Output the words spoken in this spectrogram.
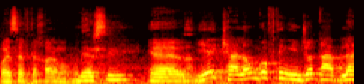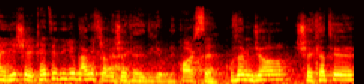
باعث افتخار ما بود. مرسی. یه کلام گفتین اینجا قبلا. یه شرکت دیگه بود نگفتم یه شرکت دیگه بوده. پارسه. گفتم اینجا شرکت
